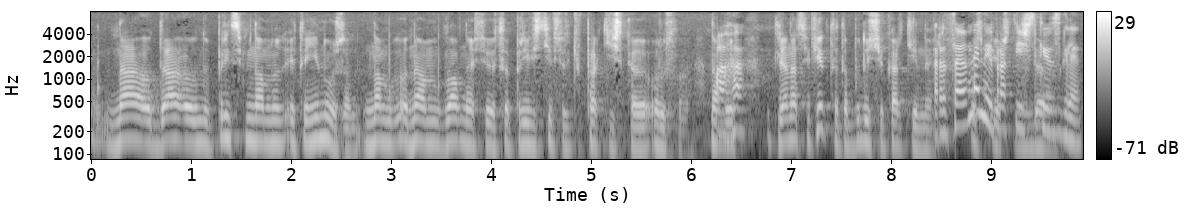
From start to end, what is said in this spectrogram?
На, да, в принципе, нам это не нужно. Нам, нам главное все это привести все-таки в практическое русло. Нам ага. будет, для нас эффект – это будущие картины. Рациональный и практический да, взгляд.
